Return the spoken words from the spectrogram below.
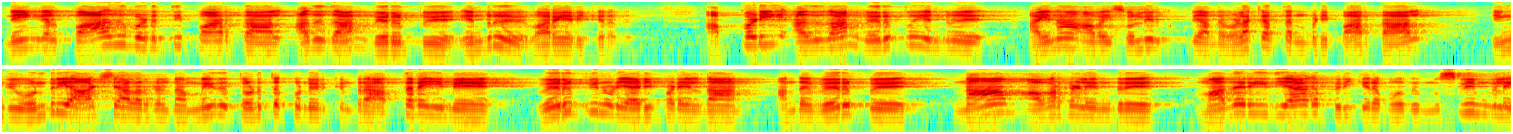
நீங்கள் பாகுபடுத்தி பார்த்தால் அதுதான் வெறுப்பு என்று வரையறுக்கிறது. அப்படி அதுதான் வெறுப்பு என்று ஐநா அவை சொல்லியிருக்கக்கூடிய அந்த விளக்கத்தின்படி பார்த்தால் இங்கு ஒன்றிய ஆட்சியாளர்கள் நம் மீது தொடுத்து கொண்டிருக்கின்ற அத்தனையுமே வெறுப்பினுடைய அடிப்படையில் தான் அந்த வெறுப்பு நாம் அவர்கள் என்று மத ரீதியாக பிரிக்கிற போது முஸ்லிம்களை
